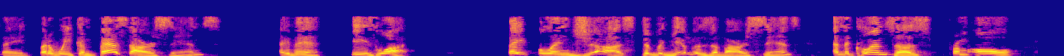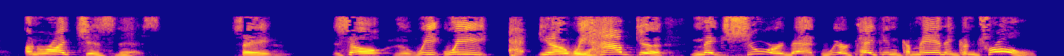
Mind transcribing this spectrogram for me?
See? But if we confess our sins, Amen, He's what? Faithful and just to forgive us of our sins and to cleanse us from all unrighteousness. See? So we, we, you know, we have to make sure that we're taking command and control,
